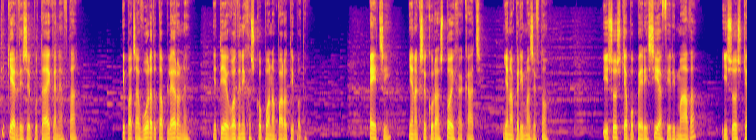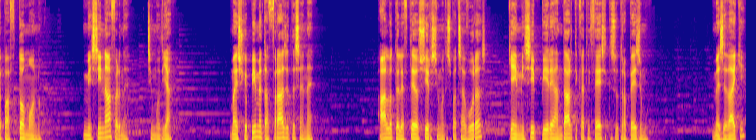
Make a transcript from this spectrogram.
Τι κέρδισε που τα έκανε αυτά; Η πατσαβούρα του τα πλέρωνε γιατί εγώ δεν είχα σκοπό να πάρω τίποτα. Έτσι, για να ξεκουραστώ είχα κάτσει, για να περιμαζευτώ. Ίσως και από περισσία φυρημάδα, ίσως και από αυτό μόνο. Μισή να φέρνε, τσιμουδιά. Μα η σιωπή μεταφράζεται σε ναι. Άλλο τελευταίο σύρσιμο της πατσαβούρας και η μισή πήρε αντάρτικα τη θέση της στο τραπέζι μου. Μεζεδάκι,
